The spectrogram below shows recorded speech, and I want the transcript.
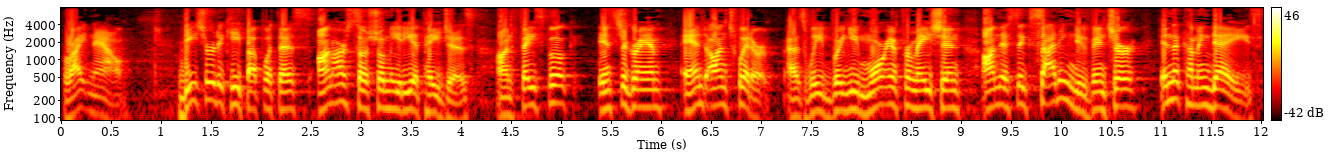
right now. Be sure to keep up with us on our social media pages on Facebook, Instagram, and on Twitter as we bring you more information on this exciting new venture in the coming days.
